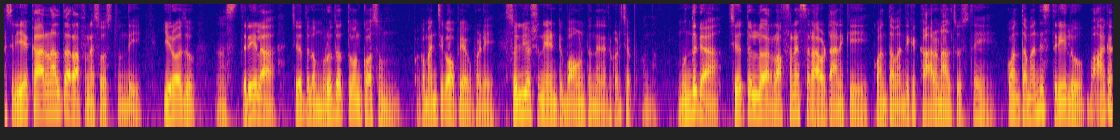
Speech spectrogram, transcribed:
అసలు ఏ కారణాలతో రఫ్నెస్ వస్తుంది? ఈరోజు స్త్రీల చేతుల మృదుత్వం కోసం ఒక మంచిగా ఉపయోగపడే సొల్యూషన్ ఏంటి బాగుంటుంది అనేది కూడా చెప్పుకుందాం. ముందుగా చేతుల్లో రఫ్నెస్ రావటానికి కొంతమందికి కారణాలు చూస్తే కొంతమంది స్త్రీలు బాగా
